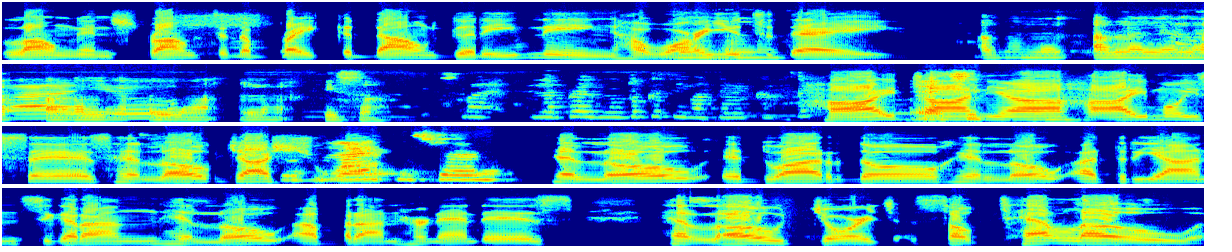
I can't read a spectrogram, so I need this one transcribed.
long and strong to the break of dawn. Good evening. How are you today? Háblale, háblale a la, How are a la, a you? la, a la Isa. Le pregunto que si va a querer café. Hi, eh, sí. Tanya. Hi, Moises. Hello, Good Joshua. night, teacher. Hello, Eduardo. Hello, Adrian Cigaran. Hello, Abran Hernandez. Hello, George Sotelo.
